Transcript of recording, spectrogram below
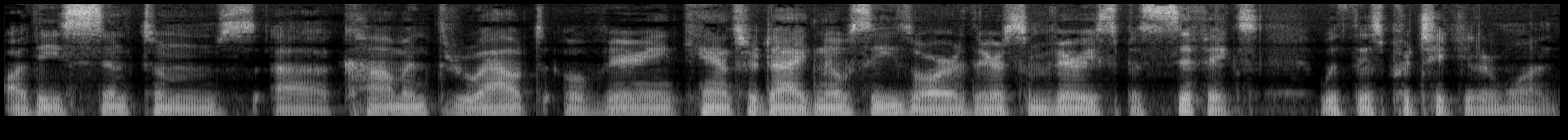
Are these symptoms uh, common throughout ovarian cancer diagnoses, or are there some very specifics with this particular one?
